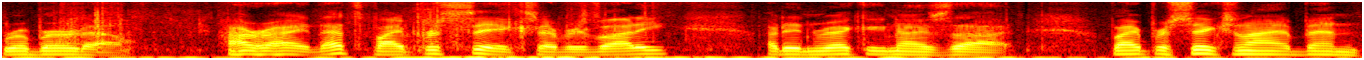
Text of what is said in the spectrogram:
Roberto. All right, that's Viper 6, everybody. I didn't recognize that. Viper 6 and I have been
